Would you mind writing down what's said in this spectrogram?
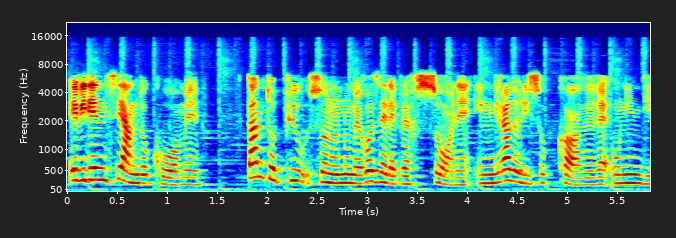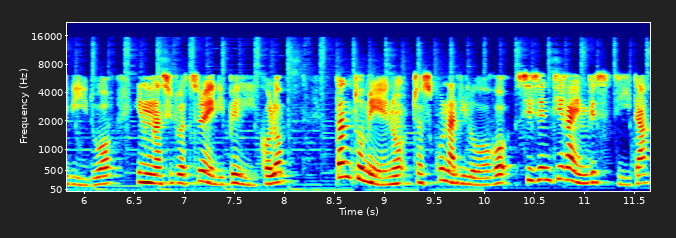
evidenziando come tanto più sono numerose le persone in grado di soccorrere un individuo in una situazione di pericolo, tanto meno ciascuna di loro si sentirà investita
